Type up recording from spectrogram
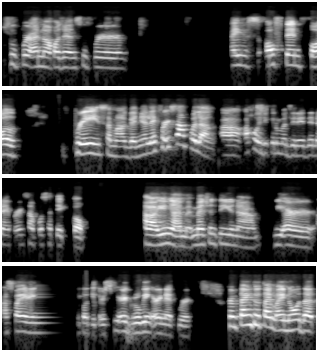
super ano ako diyan, super I often fall prey sa mga ganyan. Like for example lang, uh, ako hindi ko naman dinedeny for example sa TikTok uh, yun nga, I mentioned to you na we are aspiring competitors, we are growing our network. From time to time, I know that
